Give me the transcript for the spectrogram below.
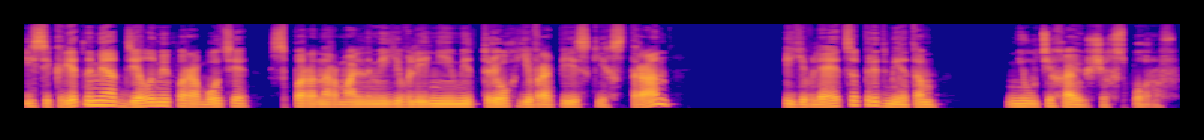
и секретными отделами по работе с паранормальными явлениями трех европейских стран — и является предметом неутихающих споров.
